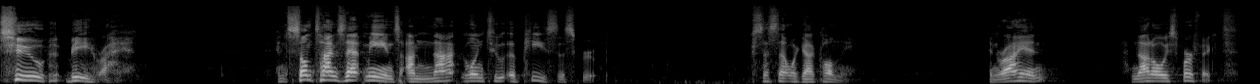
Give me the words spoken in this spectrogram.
to be, Ryan. And sometimes that means I'm not going to appease this group because that's not what God called me. And Ryan, I'm not always perfect,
